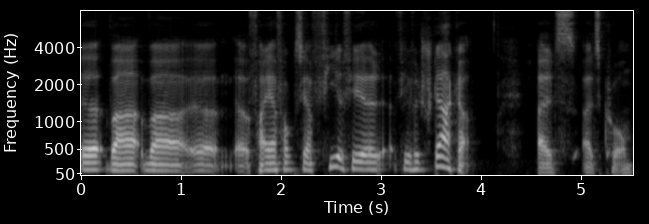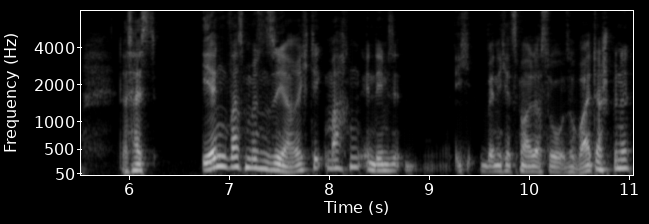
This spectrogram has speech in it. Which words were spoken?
äh, war, war äh, Firefox ja viel, viel, viel, viel stärker als, als Chrome. Das heißt, irgendwas müssen sie ja richtig machen, indem sie, ich, wenn ich jetzt mal das so, so weiterspinne,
